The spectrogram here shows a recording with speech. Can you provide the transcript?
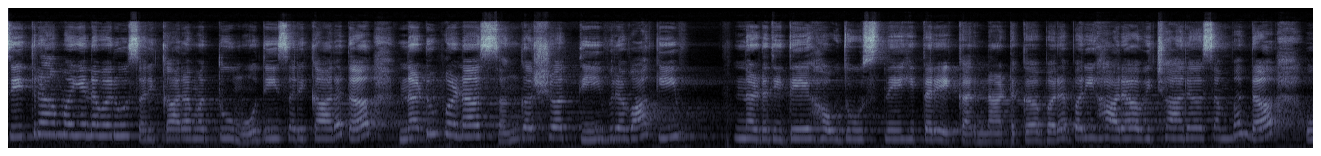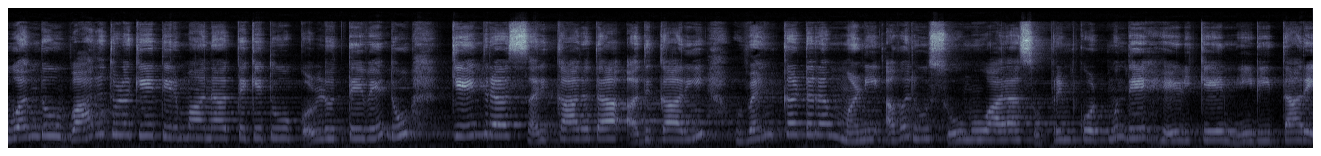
ಸಿದ್ದರಾಮಯ್ಯನವರು ಸರ್ಕಾರ ಮತ್ತು ಮೋದಿ ಸರ್ಕಾರದ ನಡುವಣ ಸಂಘರ್ಷ ತೀವ್ರವಾಗಿ ನಡೆದಿದೆ. ಹೌದು ಸ್ನೇಹಿತರೆ, ಕರ್ನಾಟಕ ಬರ ಪರಿಹಾರ ವಿಚಾರ ಸಂಬಂಧ ಒಂದು ವಾರದೊಳಗೆ ತೀರ್ಮಾನ ತೆಗೆದುಕೊಳ್ಳುತ್ತೇವೆಂದು ಕೇಂದ್ರ ಸರ್ಕಾರದ ಅಧಿಕಾರಿ ವೆಂಕಟರಮಣಿ ಅವರು ಸೋಮವಾರ ಸುಪ್ರೀಂ ಕೋರ್ಟ್ ಮುಂದೆ ಹೇಳಿಕೆ ನೀಡಿದ್ದಾರೆ.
